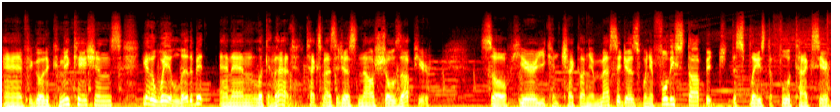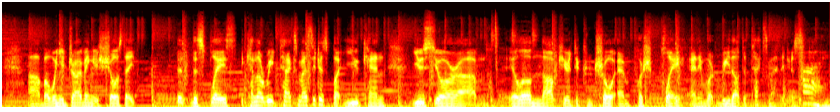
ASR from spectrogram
And if you go to communications, you gotta wait a little bit and then look at that. Text messages now shows up here. So here you can check on your messages. When you're fully stopped, it displays the full text here. Uh, but when you're driving, it shows that it displays, it cannot read text messages, but you can use your, um, your little knob here to control and push play and it would read out the text messages. Hi.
